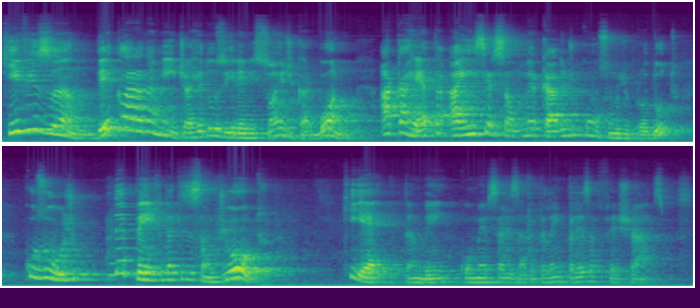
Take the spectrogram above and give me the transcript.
que, visando declaradamente a reduzir emissões de carbono, acarreta a inserção no mercado de consumo de produto cujo uso depende da aquisição de outro, que é também comercializado pela empresa, fecha aspas.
